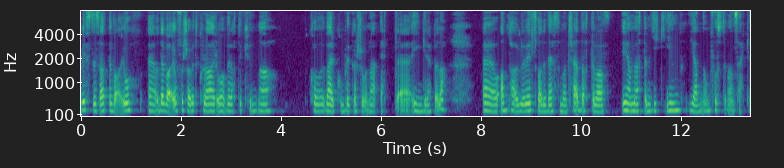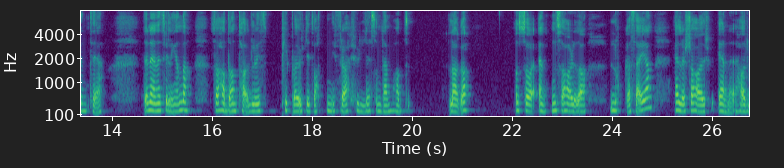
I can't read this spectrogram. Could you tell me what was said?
viste seg at det var jo eh, Og det var jo for så vidt klar over at det kunne være komplikasjoner etter inngrepet, da. Eh, og antageligvis var det det som hadde skjedd, at det var i og med at de gikk inn gjennom fostervannssekken til den ene tvillingen, da, så hadde antageligvis pipla ut litt vann fra hullet som de hadde laga. Og så enten så har det da lukka seg igjen, eller så har, ene, har,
